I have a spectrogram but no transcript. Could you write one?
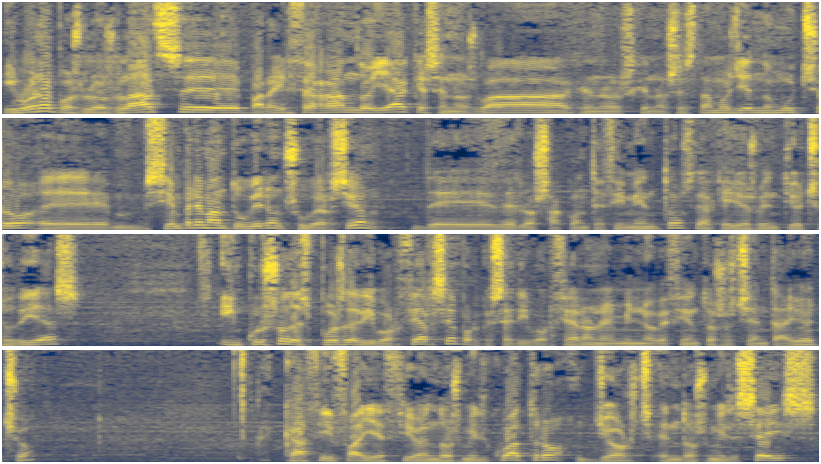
Y bueno, pues los LADs, eh, para ir cerrando ya, que se nos va, que nos, que nos estamos yendo mucho, eh, siempre mantuvieron su versión de, los acontecimientos de aquellos 28 días, incluso después de divorciarse, porque se divorciaron en 1988. Cathy falleció en 2004, George en 2006.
